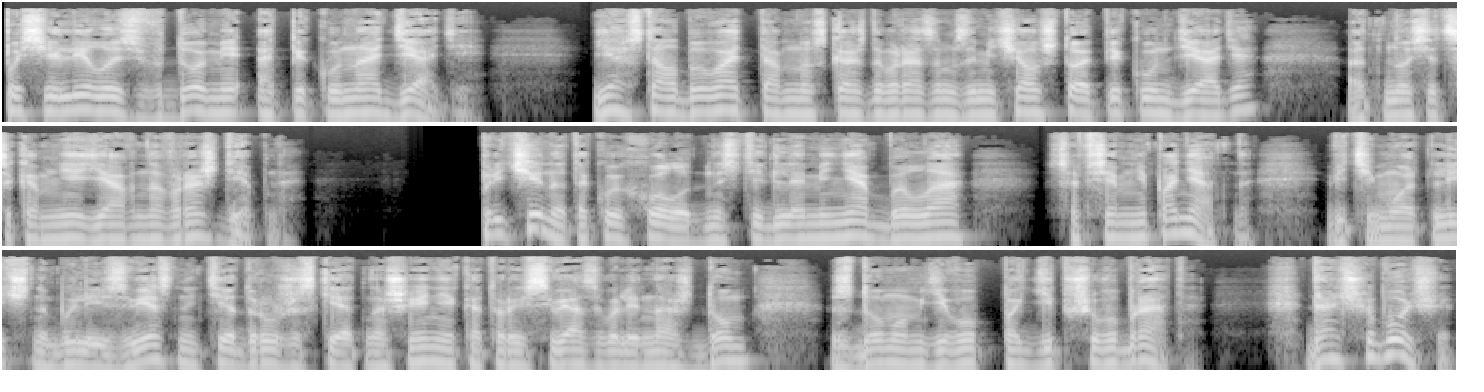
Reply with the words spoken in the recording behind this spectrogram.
поселилась в доме опекуна дяди — я стал бывать там, но с каждым разом замечал, что опекун-дядя относится ко мне явно враждебно. Причина такой холодности для меня была совсем непонятна, ведь ему отлично были известны те дружеские отношения, которые связывали наш дом с домом его погибшего брата. Дальше больше.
